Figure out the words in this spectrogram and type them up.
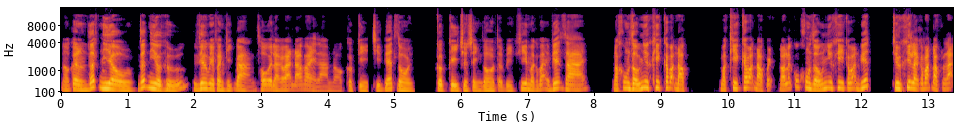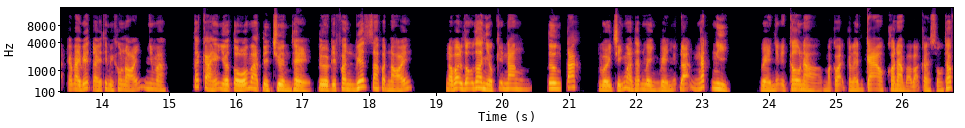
Nó cần rất nhiều rất nhiều thứ riêng về phần kịch bản. Thôi là các bạn đã phải làm nó cực kỳ chi tiết rồi, cực kỳ chuẩn chỉnh rồi. Tại vì khi mà các bạn viết ra ấy, nó không giống như khi các bạn đọc. Mà khi các bạn đọc ấy, nó lại cũng không giống như khi các bạn viết. Trừ khi là các bạn đọc lại cái bài viết đấy thì mình không nói. Nhưng mà tất cả những yếu tố mà để truyền thể từ cái phần viết ra phần nói, nó vận dụng rất là nhiều kỹ năng, tương tác với chính bản thân mình về những đoạn ngắt nghỉ về những cái câu nào mà các bạn cần lên cao, câu nào mà bạn cần xuống thấp,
